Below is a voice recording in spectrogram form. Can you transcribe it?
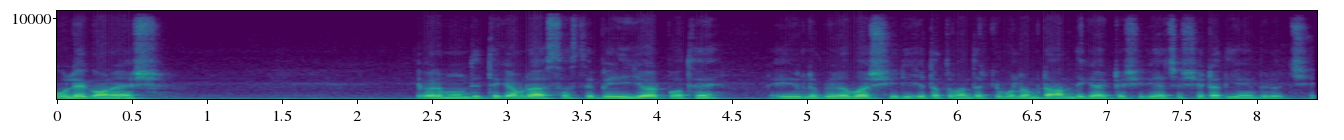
কোলে গণেশ। এবার মন্দির থেকে আমরা আস্তে আস্তে বেরিয়ে যাওয়ার পথে এই হলো বেরোবার সিঁড়ি, যেটা তোমাদেরকে বললাম, ডান দিকে একটা সিঁড়ি আছে, সেটা দিয়ে আমি বেরোচ্ছি।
